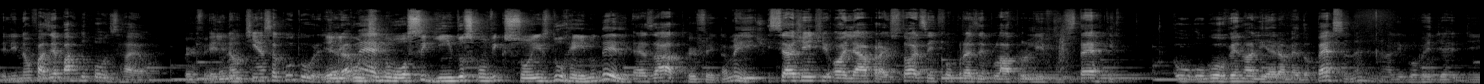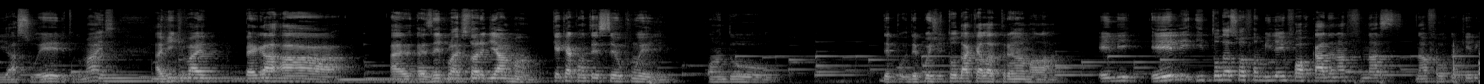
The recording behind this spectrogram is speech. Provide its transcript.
ele não fazia parte do povo de Israel. Perfeito. Ele não tinha essa cultura. Ele, Ele era médico. continuou seguindo as convicções do reino dele. Exato. Perfeitamente. E se a gente olhar para a história, se a gente for, por exemplo, lá para o livro de Esther, que o, o governo ali era Medo-Persa, né? Ali o governo de, de Assuero e tudo mais, a gente vai pegar a, a exemplo a história de Amã. O que, que aconteceu com ele quando depois, depois de toda aquela trama lá? Ele, ele e toda a sua família é enforcada na, na, na forca que ele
